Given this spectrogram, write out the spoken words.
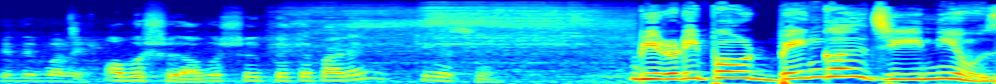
পেতে পারে। অবশ্যই অবশ্যই পেতে পারে। ঠিক আছে। Bureau report Bengal Zee news.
